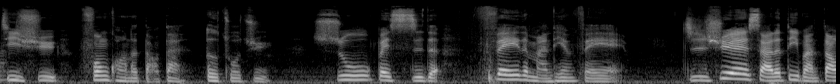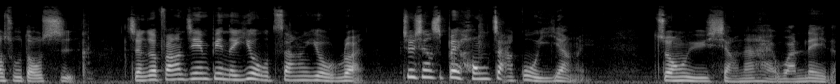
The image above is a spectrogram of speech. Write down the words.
继续疯狂的捣蛋，恶作剧，书被撕的飞的满天飞哎，纸屑撒的地板到处都是，整个房间变得又脏又乱，就像是被轰炸过一样哎。终于，小男孩玩累了，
